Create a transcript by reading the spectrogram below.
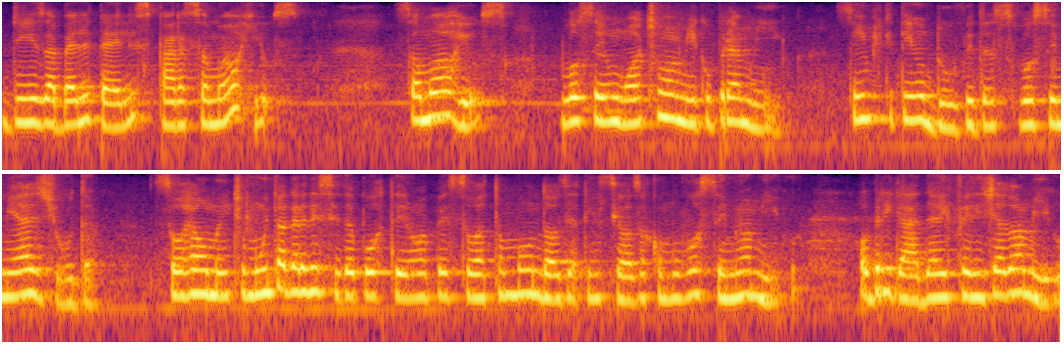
de Isabelle Teles para Samuel Rios. Samuel Rios, você é um ótimo amigo para mim. Sempre que tenho dúvidas, você me ajuda. Sou realmente muito agradecida por ter uma pessoa tão bondosa e atenciosa como você, meu amigo. Obrigada e feliz dia do amigo.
